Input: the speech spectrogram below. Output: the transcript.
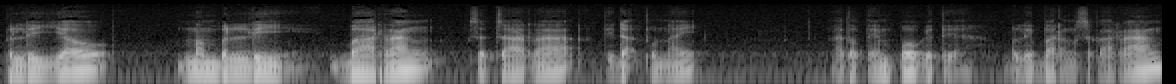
beliau membeli barang secara tidak tunai atau tempo gitu ya. Beli barang sekarang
